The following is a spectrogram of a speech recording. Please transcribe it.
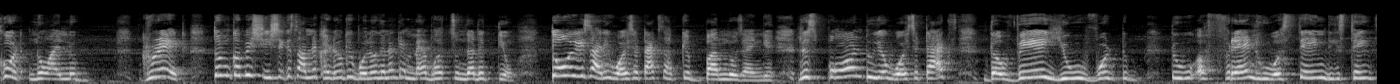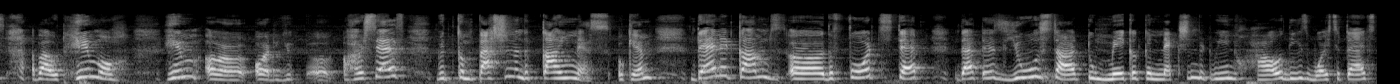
good no I look great तुम कभी शीशे के सामने खड़े होकर बोलोगे ना कि मैं बहुत सुंदर दिखती हूँ तो ये सारी वॉइस अटैक्स आपके बंद हो जाएँगे। Respond to your voice attacks the way you would to a friend who was saying these things about him और him uh, or you, uh, herself with compassion and the kindness okay? Then it comes uh, the fourth step that is you start to make a connection between how these voice attacks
